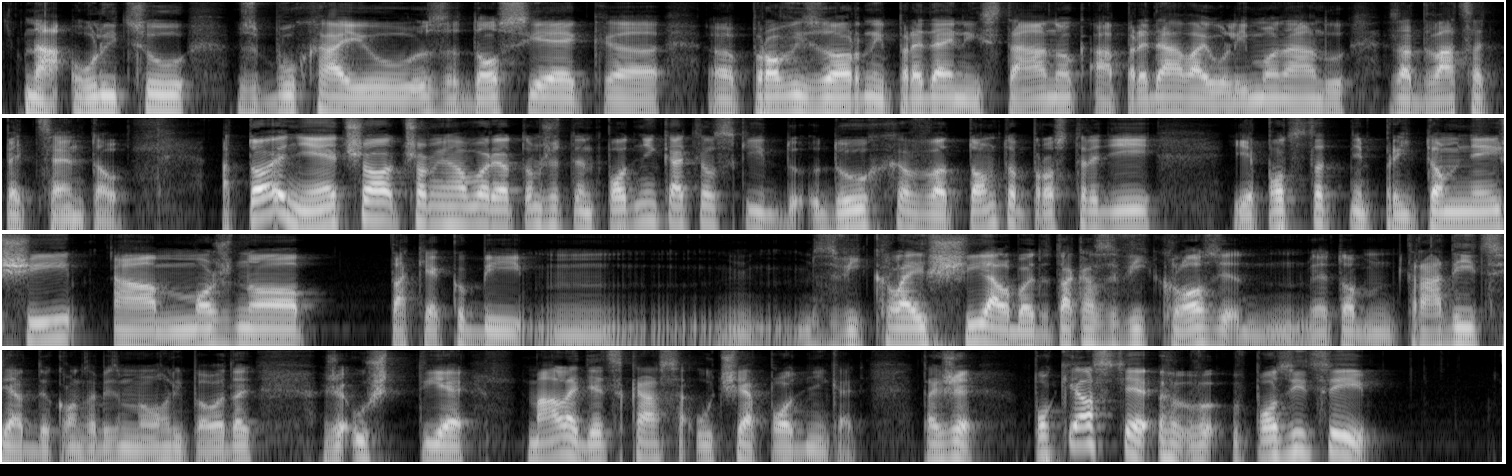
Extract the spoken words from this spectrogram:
na ulicu, zbuchajú z dosiek e, provizórny predajný stánok a predávajú limonádu za 25 centov. A to je niečo, čo mi hovorí o tom, že ten podnikateľský duch v tomto prostredí je podstatne prítomnejší a možno taký akoby mm, zvyklejší, alebo je to taká zvyklosť, je to tradícia, dokonca by sme mohli povedať, že už tie malé decká sa učia podnikať. Takže pokiaľ ste v pozícii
